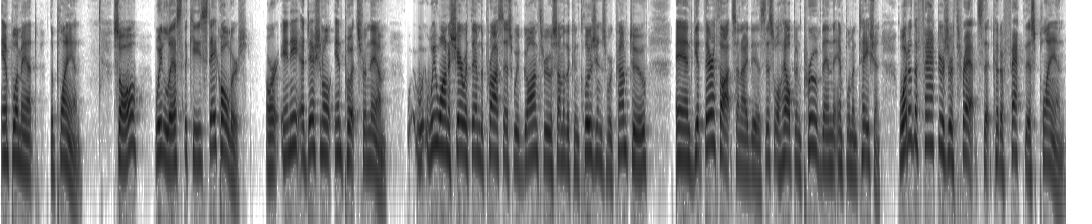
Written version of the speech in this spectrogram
implement the plan. So we list the key stakeholders or any additional inputs from them. We want to share with them the process we've gone through, some of the conclusions we've come to, and get their thoughts and ideas. This will help improve then the implementation. What are the factors or threats that could affect this plan?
